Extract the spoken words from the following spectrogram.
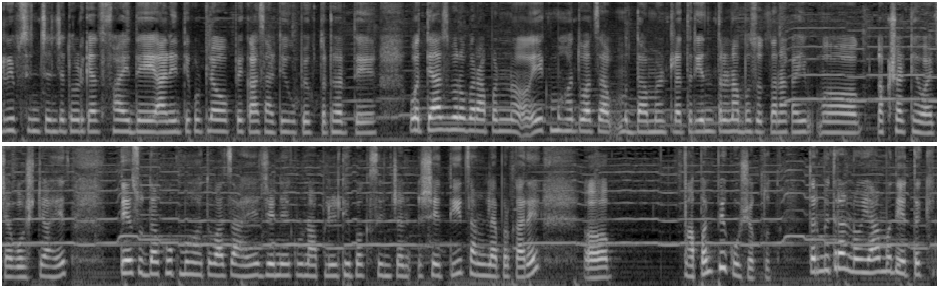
ड्रीप सिंचनचे थोडक्यात फायदे आणि ते कुठल्या पिकासाठी उपयुक्त ठरते व त्याचबरोबर आपण एक महत्त्वाचा मुद्दा म्हटला तर यंत्रणा बसवताना काही लक्षात ठेवायच्या गोष्टी आहेत. ते सुद्धा खूप महत्त्वाचं आहे जेणेकरून आपली ठिबक सिंचन शेती चांगल्या प्रकारे आपण पिकवू शकतो. तर मित्रांनो यामध्ये येतं की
